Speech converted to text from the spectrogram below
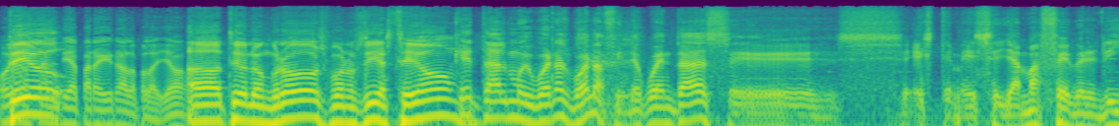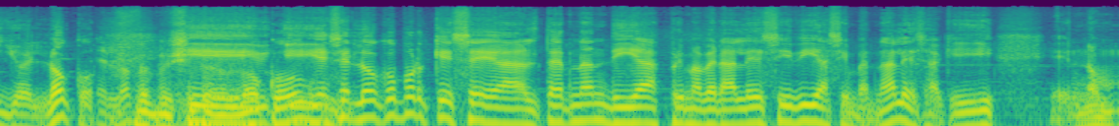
Hoy Teo- no es el día para ir a la playa. Ah, Teo Longros, buenos días, Teo. ¿Qué tal? Muy buenas. Bueno, a fin de cuentas, eh, este mes se llama Febrerillo el Loco. El loco. Sí, pero y, el loco- y es el loco porque se alternan días primaverales y días invernales. Aquí, eh, no-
